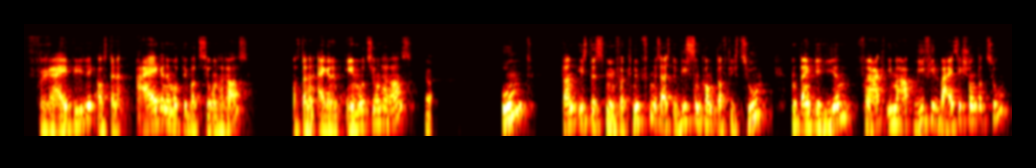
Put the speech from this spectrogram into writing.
freiwillig, aus deiner eigenen Motivation heraus, aus deiner eigenen Emotion heraus. Ja. Und dann ist es mit dem Verknüpften, das heißt, Wissen kommt auf dich zu und dein Gehirn fragt immer ab, wie viel weiß ich schon dazu?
